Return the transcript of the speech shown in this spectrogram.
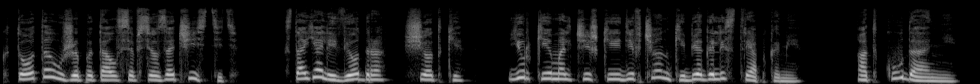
Кто-то уже пытался все зачистить. Стояли ведра, щетки. Юркие мальчишки и девчонки бегали с тряпками. Откуда они?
